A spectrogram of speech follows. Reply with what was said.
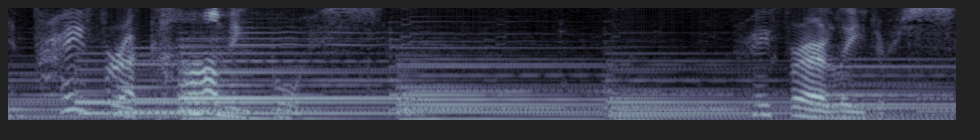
And pray for a calming voice for our leaders.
